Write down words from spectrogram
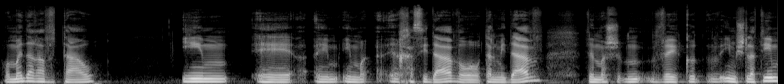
עומד הרב טאו עם, אה, עם, עם חסידיו או תלמידיו ומש, ועם שלטים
